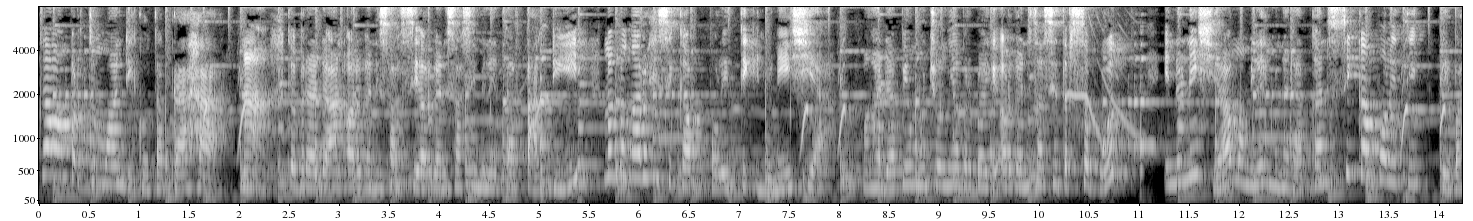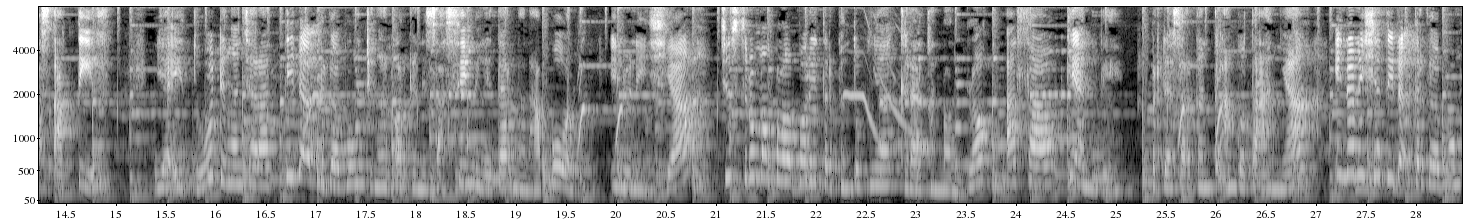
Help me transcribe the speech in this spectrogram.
dalam pertemuan di kota Praha. Nah, keberadaan organisasi-organisasi militer tadi mempengaruhi sikap politik Indonesia. Menghadapi munculnya berbagai organisasi tersebut, Indonesia memilih menerapkan sikap politik bebas aktif yaitu dengan cara tidak bergabung dengan organisasi militer mana pun. Indonesia justru mempelopori terbentuknya Gerakan Non-Blok atau GNB. Berdasarkan keanggotaannya, Indonesia tidak tergabung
